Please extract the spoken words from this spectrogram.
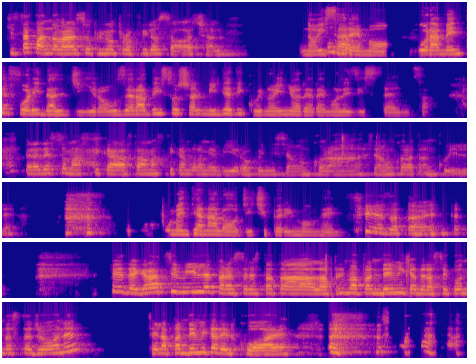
Chissà quando avrà il suo primo profilo social. Noi saremo sicuramente fuori dal giro, userà dei social media di cui noi ignoreremo l'esistenza. Per adesso mastica, stava masticando la mia biro, quindi siamo ancora, siamo ancora tranquille. Commenti analogici per il momento. Sì, esattamente. Fede, grazie mille per essere stata la prima pandemica della seconda stagione. Sei la pandemica del cuore.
